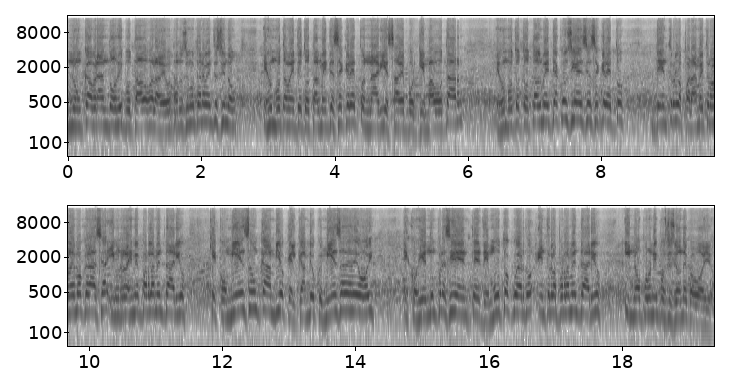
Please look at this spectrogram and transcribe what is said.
Nunca habrán dos diputados a la vez votando simultáneamente, sino es un voto totalmente secreto, nadie sabe por quién va a votar, es un voto totalmente a conciencia, secreto, dentro de los parámetros de la democracia y un régimen parlamentario que comienza un cambio, que el cambio comienza desde hoy, escogiendo un presidente de mutuo acuerdo entre los parlamentarios y no por una imposición de cogollo.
